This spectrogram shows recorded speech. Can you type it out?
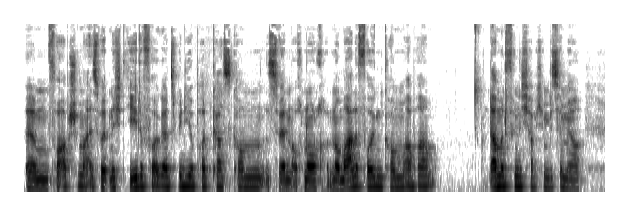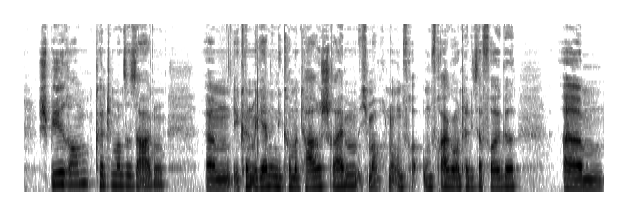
Ähm, vorab schon mal, es wird nicht jede Folge als Videopodcast kommen. Es werden auch noch normale Folgen kommen, aber damit finde ich, habe ich ein bisschen mehr Spielraum, könnte man so sagen. Ähm, ihr könnt mir gerne in die Kommentare schreiben. Ich mache auch eine Umfra Umfrage unter dieser Folge, ähm,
